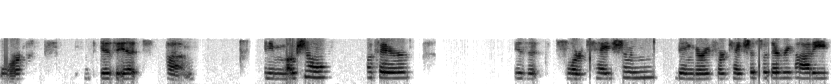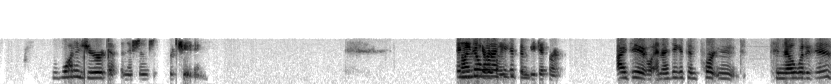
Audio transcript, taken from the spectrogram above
or is it um, an emotional affair? Is it flirtation, being very flirtatious with everybody? What is your definition for cheating? And I you know what? I think it's going to be different. I do, and I think it's important to know what it is,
